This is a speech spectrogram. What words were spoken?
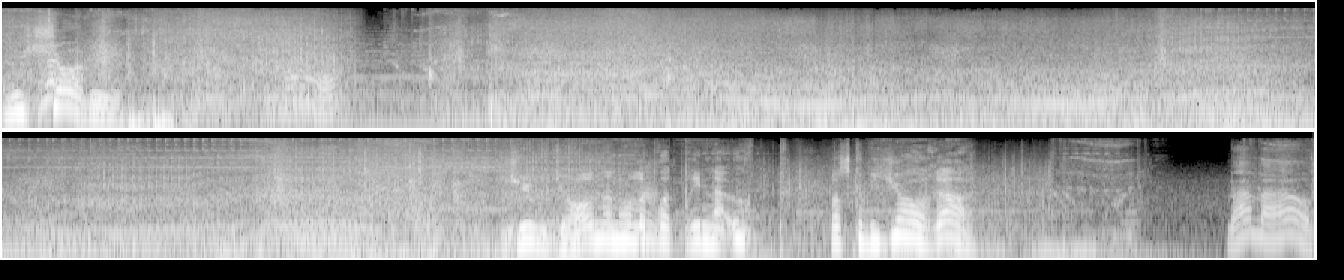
Nu kör vi! Julgranen håller på att brinna upp. Vad ska vi göra? Mamma.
